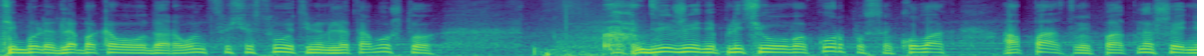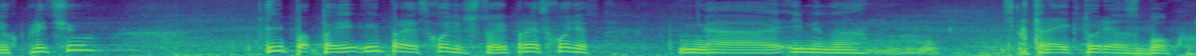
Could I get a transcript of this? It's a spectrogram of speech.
тем более для бокового удара, он существует именно для того, что движение плечевого корпуса, кулак опаздывает по отношению к плечу, и, и происходит что? И происходит именно траектория сбоку.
